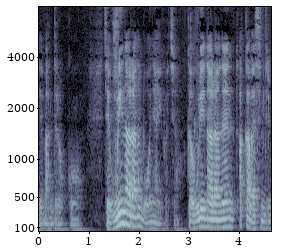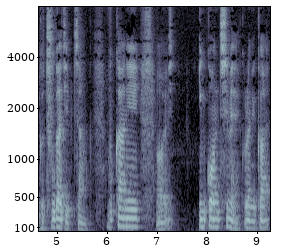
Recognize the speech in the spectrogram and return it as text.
예, 만들었고 이제 우리나라는 뭐냐 이거죠. 그러니까 우리나라는 아까 말씀드린 그 두 가지 입장. 북한이 어, 인권 침해 그러니까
